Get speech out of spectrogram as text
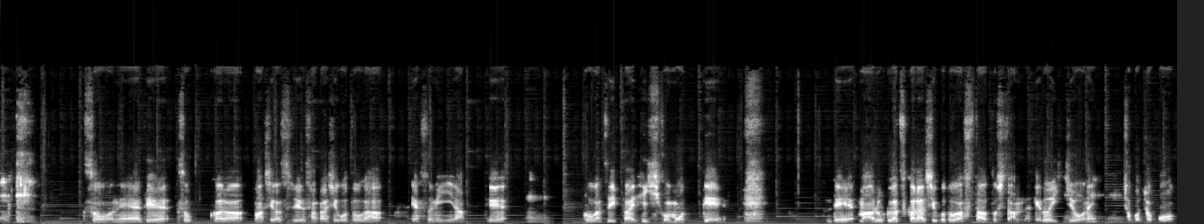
そうね。で、そっから、まあ4月13から仕事が休みになって、うん。5月いっぱい引きこもって、で、まあ6月から仕事がスタートしたんだけど、一応ね、ちょこちょこ、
